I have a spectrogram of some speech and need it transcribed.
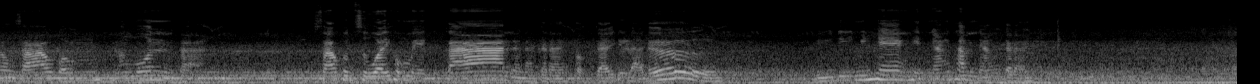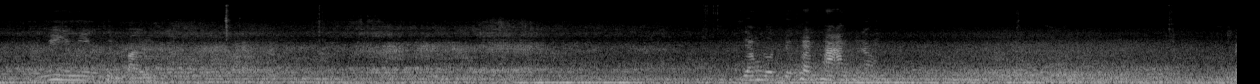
น้องสาวของนางมนต์ค่ะ สาวคนสวยของเมกการนั่นนะก็ได้ขอบใจด้วยล่ะเด้อดีดีมีแห้งเห็ดยังทำยังก็ได้มันมียังมีขึ้นไปยังรถอยู่ข้างทางพี่น้องแบ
